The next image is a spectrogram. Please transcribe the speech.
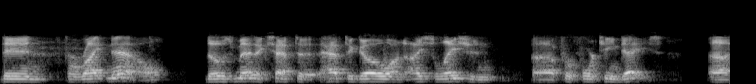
then for right now, those medics have to have to go on isolation uh, for 14 days, uh,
